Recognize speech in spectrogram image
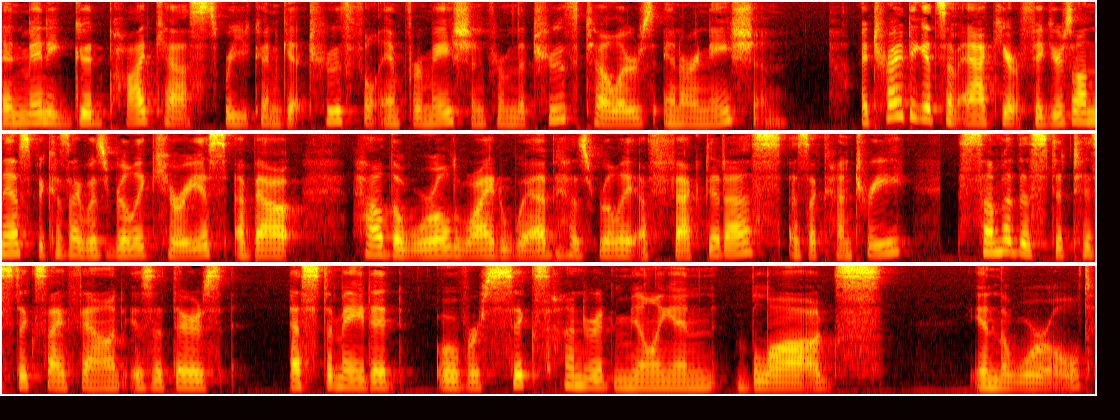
and many good podcasts where you can get truthful information from the truth tellers in our nation. I tried to get some accurate figures on this because I was really curious about how the World Wide Web has really affected us as a country. Some of the statistics I found is that there's estimated over 600 million blogs in the world.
